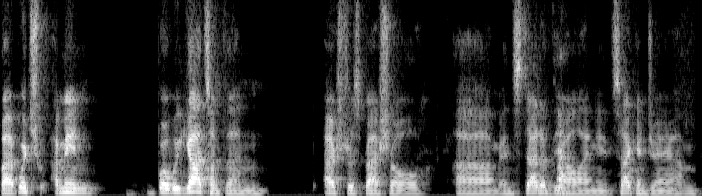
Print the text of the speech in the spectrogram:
but which I mean, but we got something extra special um, instead of the All I Need second jam.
